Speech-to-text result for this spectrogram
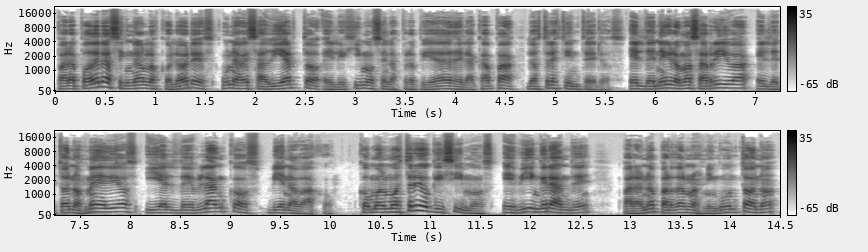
Para poder asignar los colores, una vez abierto, elegimos en las propiedades de la capa los tres tinteros, el de negro más arriba, el de tonos medios y el de blancos bien abajo. Como el muestreo que hicimos es bien grande, para no perdernos ningún tono,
